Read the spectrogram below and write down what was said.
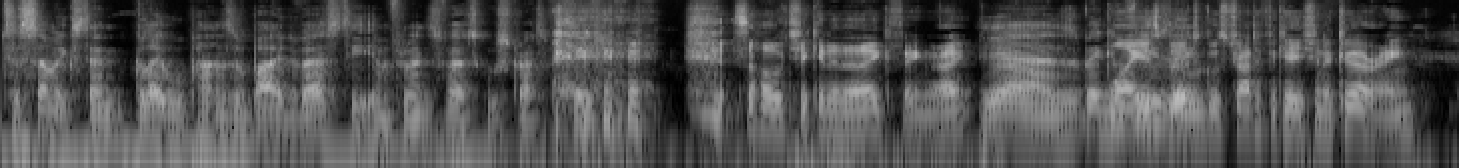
to some extent global patterns of biodiversity influence vertical stratification. it's a whole chicken and an egg thing, right? yeah, it's a bit confusing. Why is vertical stratification occurring?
